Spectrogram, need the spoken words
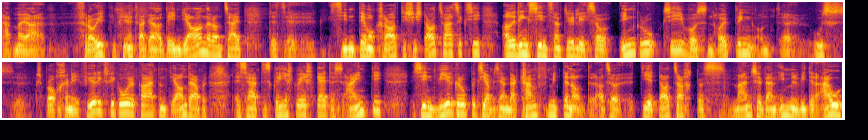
hat man ja Freude, meinetwegen an den Indianer und sagt, das sind demokratische Staatswesen gewesen. Allerdings sind es natürlich so In-Group gewesen, wo es ein Häuptling und äh, ausgesprochene Führungsfiguren gehabt und die andere, aber es hat das Gleichgewicht gegeben. Das eine sind Wir-Gruppen gewesen, aber sie haben auch gekämpft miteinander. Also die Tatsache, dass Menschen dann immer wieder auch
